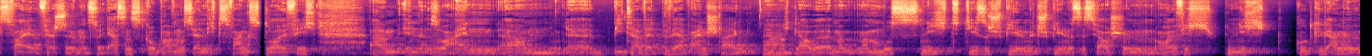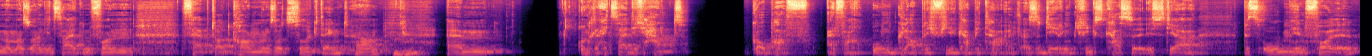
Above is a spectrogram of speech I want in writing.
zwei Feststellungen dazu. Erstens, GoPuff muss ja nicht zwangsläufig ähm, in so einen ähm, äh, Bieterwettbewerb einsteigen. Ja, ich glaube, man, man muss nicht dieses Spiel mitspielen. Das ist ja auch schon häufig nicht gut gegangen, wenn man mal so an die Zeiten von Fab.com und so zurückdenkt. Ja. Mhm. Ähm, und gleichzeitig hat GoPuff einfach unglaublich viel Kapital. Also deren Kriegskasse ist ja bis oben hin voll.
